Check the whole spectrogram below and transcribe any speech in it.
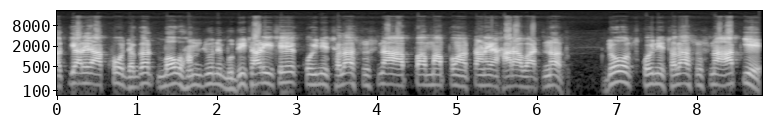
અત્યારે આખો જગત બહુ સમજુને બુદ્ધિશાળી છે. કોઈની સલાહ સૂચના આપવામાં પણ અટાણે હારા વાત નથી જો કોઈની સલાહ સૂચના આપીએ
